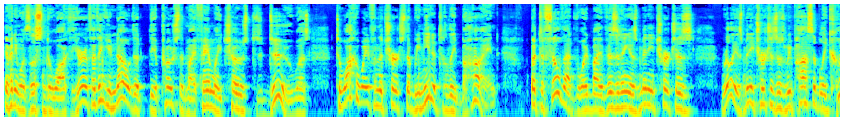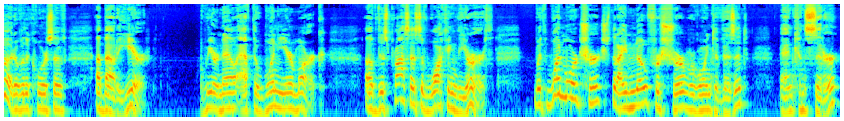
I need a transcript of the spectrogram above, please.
If anyone's listened to Walk the Earth, I think you know that the approach that my family chose to do was to walk away from the church that we needed to leave behind, but to fill that void by visiting as many churches, really as many churches as we possibly could over the course of about a year. We are now at the one year mark of this process of walking the earth, with one more church that I know for sure we're going to visit and consider.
